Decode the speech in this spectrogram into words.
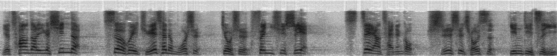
也创造了一个新的社会决策的模式，就是分区实验。这样才能够实事求是、因地制宜。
